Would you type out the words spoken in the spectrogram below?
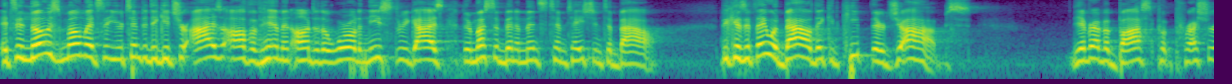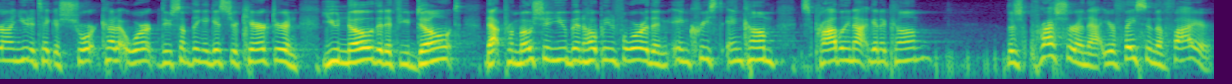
it's in those moments that you're tempted to get your eyes off of Him and onto the world. And these three guys, there must have been immense temptation to bow. Because if they would bow, they could keep their jobs. Do you ever have a boss put pressure on you to take a shortcut at work, do something against your character, and you know that if you don't, that promotion you've been hoping for, then increased income is probably not going to come? There's pressure in that. You're facing the fire.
